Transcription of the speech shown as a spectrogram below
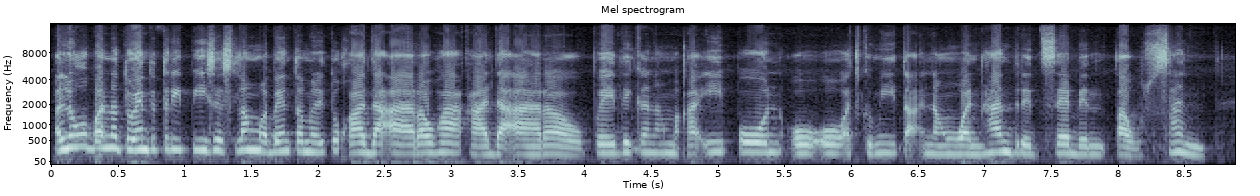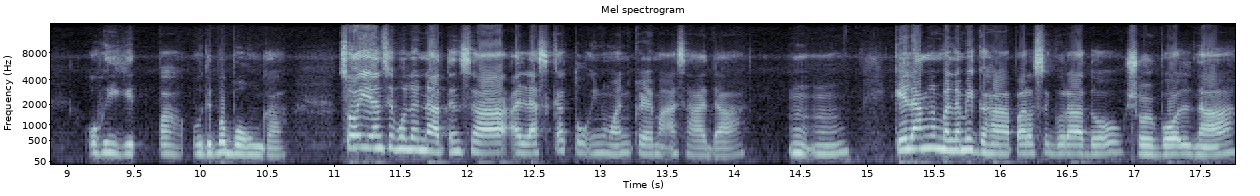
Alam mo ba na 23 pieces lang mabenta mo nito kada araw ha, kada araw. Pwede ka nang makaipon, oo, at kumita ng 107,000 o higit pa. O di ba bongga? So ayan, simulan natin sa Alaska 2-in-1 crema asada. Mm Kailangan malamig ha para sigurado sure ball na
